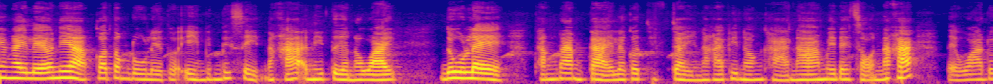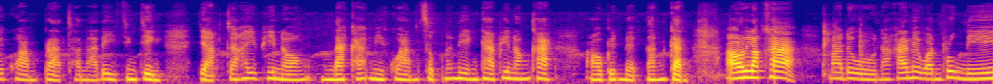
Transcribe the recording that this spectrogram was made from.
ยังไงแล้วเนี่ยก็ต้องดูแลตัวเองเป็นพิเศษนะคะ อันนี้เตือนเอาไว้ ดูแลทั้งร่างกายแล้วก็จิตใจนะคะ พี่น้องค่ะนะไม่ได้สอนนะคะ แต่ว่าด้วยความปรารถนาดีจริง ๆ อยากจะให้พี่น้องนะคะ มีความสุขนั่นเองค่ะพี่น้องค่ะ เอาเป็นแบบนั้นกัน เอาละค่ะ มาดูนะคะ ในวันพรุ่งนี้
